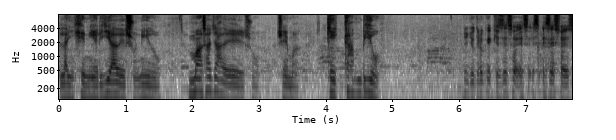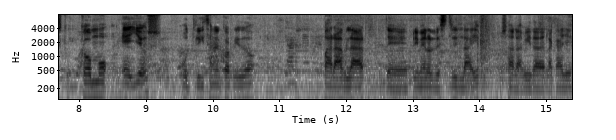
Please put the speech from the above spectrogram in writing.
la ingeniería de sonido. Más allá de eso, Chema, ¿qué cambió? Yo creo que, es eso, es, eso, es cómo ellos utilizan el corrido para hablar de primero el street life, o sea, la vida de la calle.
